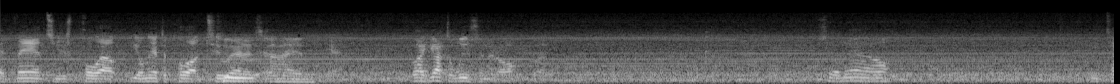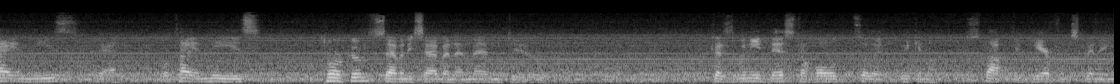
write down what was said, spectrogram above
advance, you just pull out. You only have to pull out two, Two at a and time. then- yeah. Like you have to loosen it all, but. So now we tighten these. Yeah, we'll tighten these. Torque them. 77 and then do because we need this to hold so that we can stop the gear from spinning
